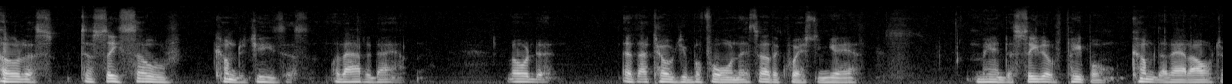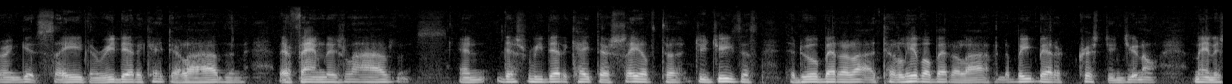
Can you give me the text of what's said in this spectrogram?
Oh, to, to see souls come to Jesus, without a doubt. Lord, uh, as I told you before in this other question you asked, man, to see those people come to that altar and get saved and rededicate their lives and their families' lives and, and just rededicate themselves to, to Jesus to do a better life, to live a better life and to be better Christians, you know, man,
